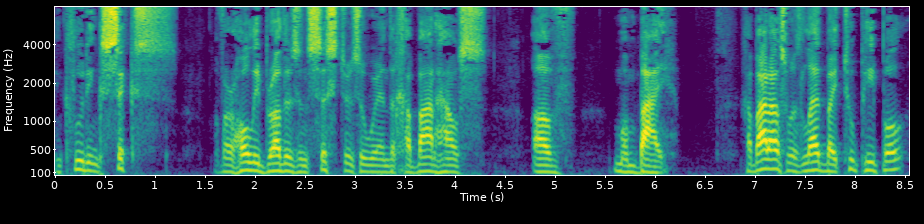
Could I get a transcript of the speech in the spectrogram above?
including six of our holy brothers and sisters who were in the Chabad house of Mumbai. Chabad house was led by two people,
